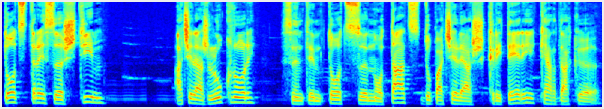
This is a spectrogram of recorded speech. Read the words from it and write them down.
Toți trebuie să știm aceleași lucruri, suntem toți notați după aceleași criterii, chiar dacă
